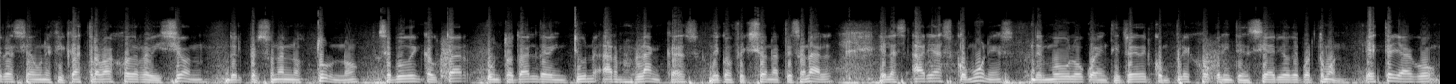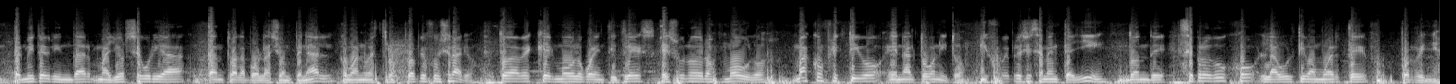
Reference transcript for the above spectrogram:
Gracias a un eficaz trabajo de revisión del personal nocturno, se pudo incautar un total de 21 armas blancas de confección artesanal en las áreas comunes del módulo 43 del complejo penitenciario de Puerto Montt. Este hallazgo permite brindar mayor seguridad tanto a la población penal como a nuestros propios funcionarios, toda vez que el módulo 43 es uno de los módulos más conflictivos en Alto Bonito y fue precisamente allí donde se produjo la última muerte por riña.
